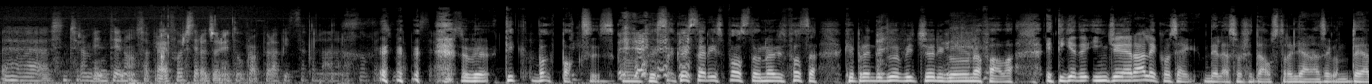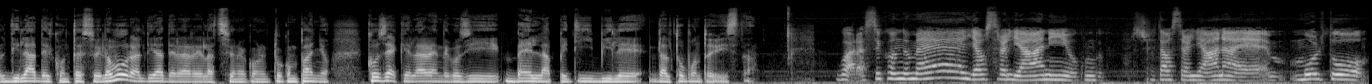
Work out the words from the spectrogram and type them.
eh, sinceramente non saprei, forse hai ragione tu proprio la pizza con l'ananas, non penso Tick boxes, questa, questa risposta è una risposta che prende due piccioni con una fava. E ti chiedo in generale cos'è della società australiana secondo te, al di là del contesto di lavoro, al di là della relazione con il tuo compagno, cos'è che la rende così bella, appetibile dal tuo punto di vista? Guarda, secondo me gli australiani o comunque la società australiana è molto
